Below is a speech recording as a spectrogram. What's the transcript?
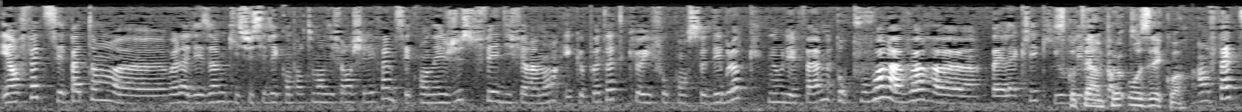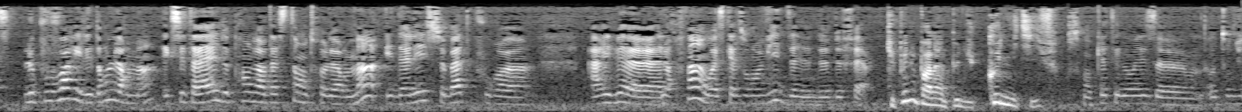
Et en fait, c'est pas tant euh, voilà, les hommes qui suscitent les comportements différents chez les femmes, c'est qu'on est juste fait différemment et que peut-être qu'il faut qu'on se débloque, nous les femmes, pour pouvoir avoir euh, bah, la clé qui ouvre Ce côté un peu osé, quoi. En fait, le pouvoir, il est dans leurs mains et que c'est à elles de prendre leur destin entre leurs mains et d'aller se battre pour euh, arriver à, leur fin ou à ce qu'elles ont envie de, faire? Tu peux nous parler un peu du cognitif? Parce qu'on catégorise euh, autour du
